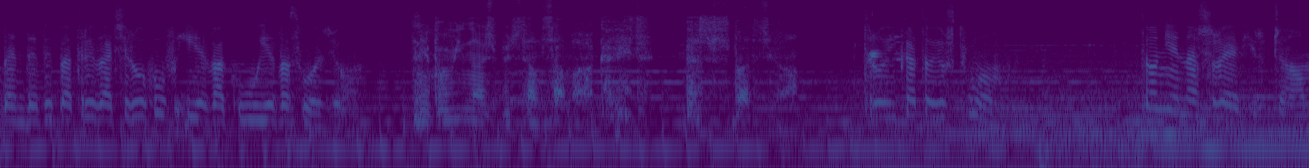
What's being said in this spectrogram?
Będę wypatrywać ruchów i ewakuuję was łodzią. Nie powinnaś być tam sama, Kate. Bez wsparcia. Trójka to już tłum. To nie nasz rewir, John.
